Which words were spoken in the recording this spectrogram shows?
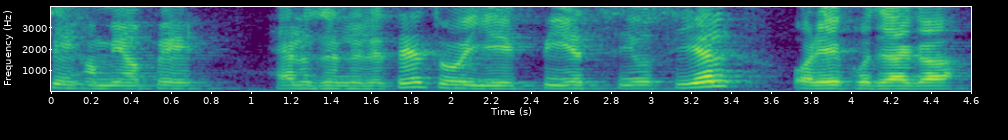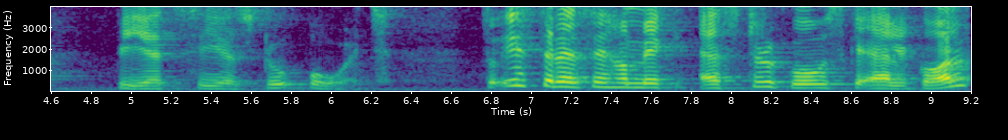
से हम यहाँ पे हेलोजन ले लेते हैं तो ये एक P H C O C L और एक हो जाएगा P H C S two O H तो इस तरह से हम एक एस्टर को उसके एल्कोहल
